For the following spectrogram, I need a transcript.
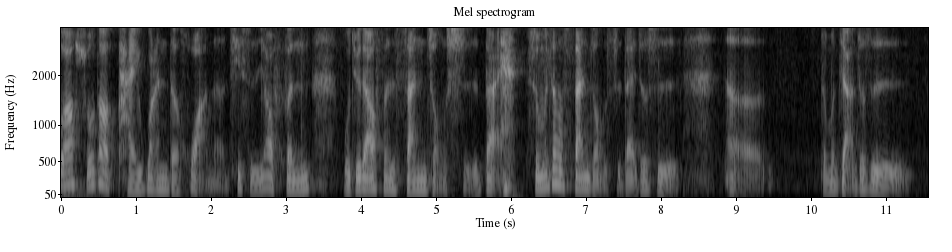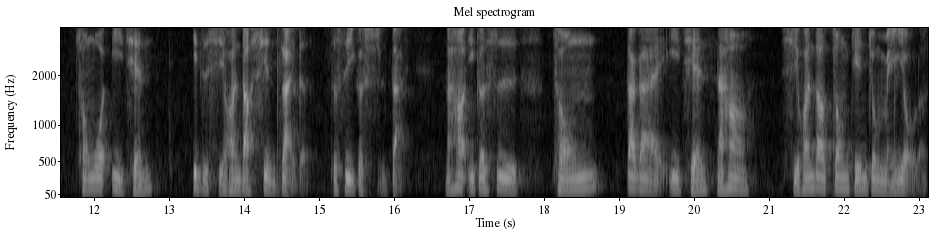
果要说到台湾的话呢，其实要分，我觉得要分三种时代。什么叫做三种时代？就是，呃，怎么讲？就是从我以前一直喜欢到现在的，这是一个时代。然后一个是从大概以前，然后喜欢到中间就没有了，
